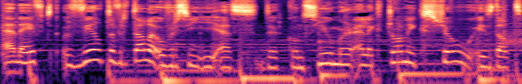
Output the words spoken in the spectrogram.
En hij heeft veel te vertellen over CES. De Consumer Electronics Show is dat.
